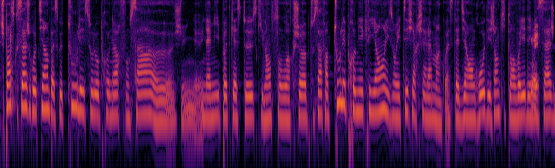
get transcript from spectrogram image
Je pense que ça, je retiens parce que tous les solopreneurs font ça. Euh, J'ai une, amie podcasteuse qui lance son workshop, tout ça. Enfin, tous les premiers clients, ils ont été cherchés à la main, quoi. C'est-à-dire, en gros, des gens qui t'ont envoyé des messages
